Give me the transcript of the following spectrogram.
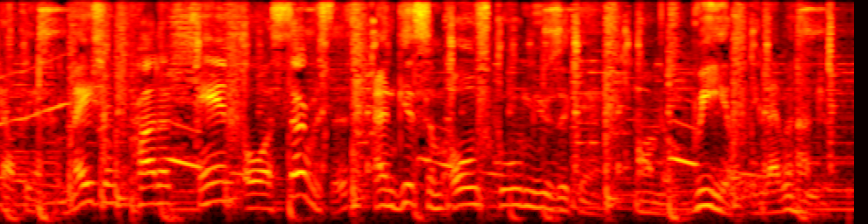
healthy information, products, and or services. And get some old school music in. On the Real 1100.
